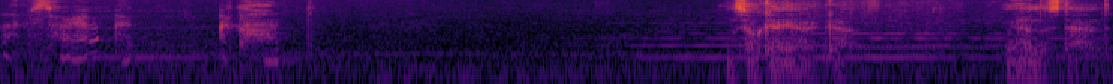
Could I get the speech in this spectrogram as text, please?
I'm sorry. I, I, I can't. It's okay, Erica. We understand.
